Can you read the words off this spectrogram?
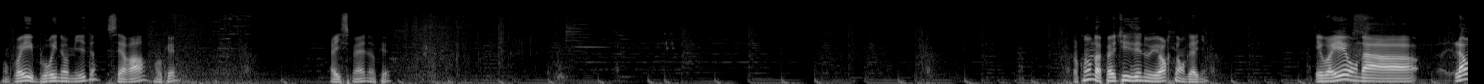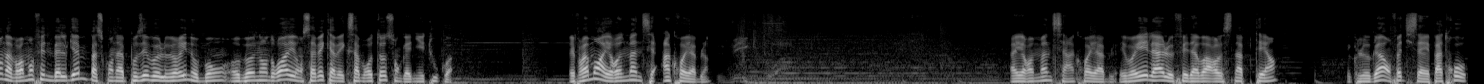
Donc, vous voyez, il bourrine au mid. Serra, ok. Iceman, ok. Donc nous, on n'a pas utilisé New York et on gagne. Et vous voyez, on a... Là, on a vraiment fait une belle game parce qu'on a posé Wolverine au bon, au bon endroit et on savait qu'avec Sabrotos, on gagnait tout, quoi. Et vraiment, Iron Man, c'est incroyable. Iron Man, c'est incroyable. Et vous voyez, là, le fait d'avoir le snap T1, c'est que le gars, en fait, il savait pas trop.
